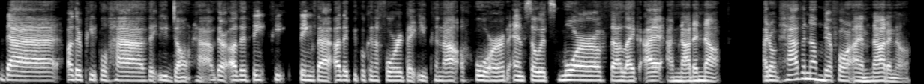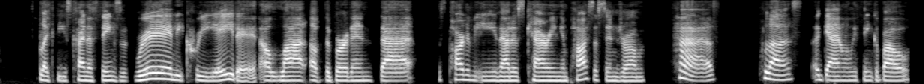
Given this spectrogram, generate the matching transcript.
that other people have that you don't have. There are other th- things that other people can afford that you cannot afford. And so it's more of the like, I, I'm not enough. I don't have enough, mm-hmm. therefore I am not enough. Like these kind of things really created a lot of the burden that is part of me that is carrying imposter syndrome has. Plus, again, when we think about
